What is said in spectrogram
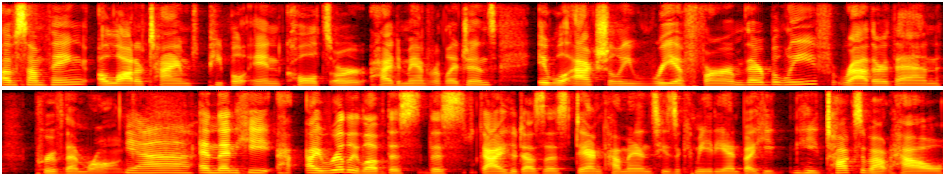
of something a lot of times people in cults or high demand religions it will actually reaffirm their belief rather than prove them wrong yeah. and then he I really love this this guy who does this, Dan Cummins, he's a comedian, but he he talks about how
